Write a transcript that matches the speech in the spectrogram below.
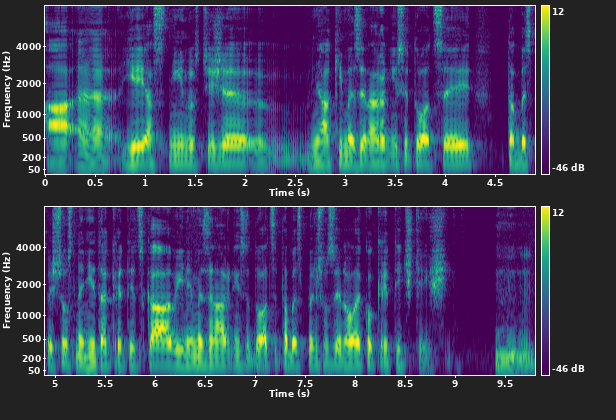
A e, je jasný, prostě, že v nějaké mezinárodní situaci ta bezpečnost není tak kritická a v jiné mezinárodní situaci ta bezpečnost je daleko kritičtější. Mm-hmm.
